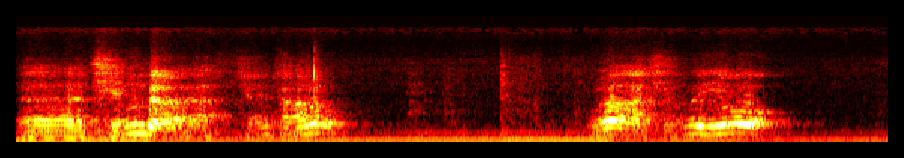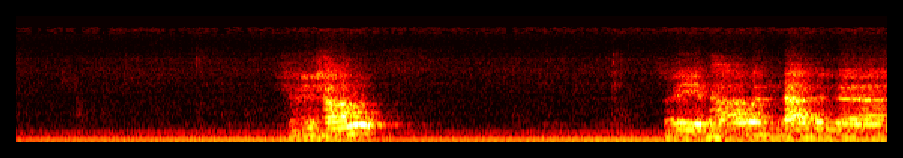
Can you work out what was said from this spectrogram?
呃，请得全沙路。我请了一部《玄沙录》，所以他问他这个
